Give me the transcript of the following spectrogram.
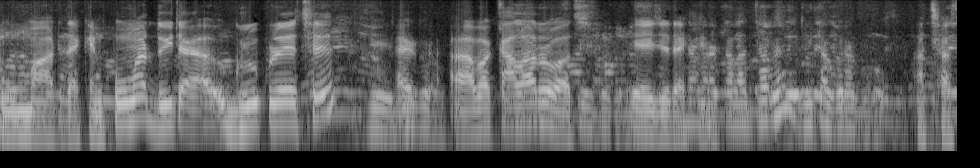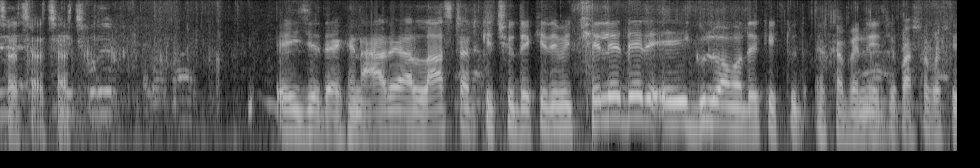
পুমার দেখেন পুমার দুইটা গ্রুপ রয়েছে। আবার কালারও আছে। এই যে দেখেন। আচ্ছা আচ্ছা আচ্ছা আচ্ছা আচ্ছা। এই যে দেখেন আর লাস্ট আর কিছু দেখিয়ে দেবে। ছেলেদের এইগুলো আমাদেরকে একটু দেখাবেন। এই যে পাশাপাশি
